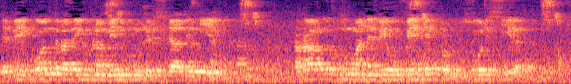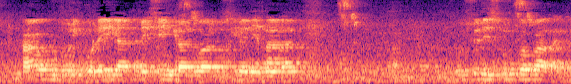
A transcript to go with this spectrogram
debe contra el regulamento de la universidad de Nia. A algo por una debe ofender profesores y a algo por un colega recién graduado de Sira Nianara. Puso disculpa para que.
